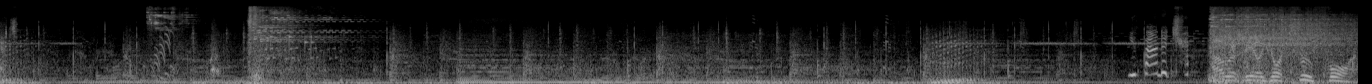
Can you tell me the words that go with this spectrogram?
I can see it. You found a tre- I'll reveal your true form.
